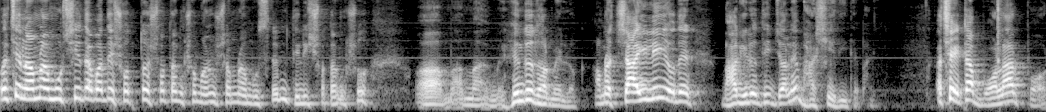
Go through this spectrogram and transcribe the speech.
বলছেন, আমরা মুর্শিদাবাদে সত্তর শতাংশ মানুষ, আমরা মুসলিম, তিরিশ শতাংশ হিন্দু ধর্মের লোক। আমরা চাইলেই ওদের ভাগীরথীর জলে ভাসিয়ে দিতে পারি। আচ্ছা এটা বলার পর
